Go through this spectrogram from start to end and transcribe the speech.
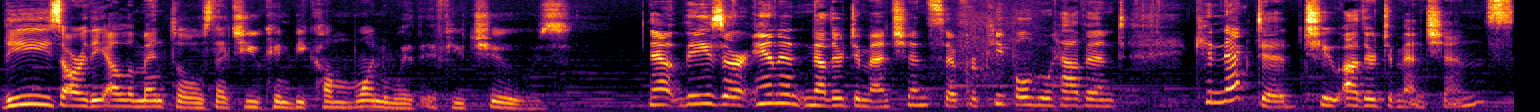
These are the elementals that you can become one with if you choose. Now, these are in another dimension, so for people who haven't connected to other dimensions.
